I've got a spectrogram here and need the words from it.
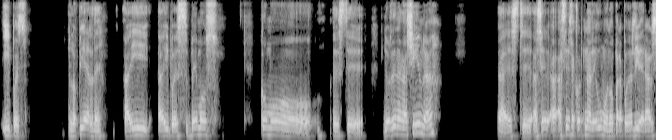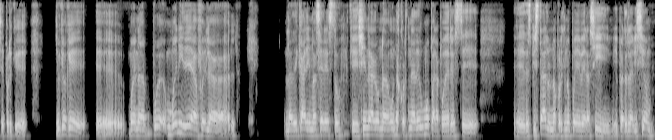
y pues lo pierde. Ahí, ahí pues vemos cómo este, le ordenan a Shinra a este, hacer, hacer esa cortina de humo, ¿no? Para poder liberarse, porque yo creo que eh, buena, buena idea fue la, la de Karim hacer esto, que Shinra haga una, una cortina de humo para poder este, eh, despistarlo, ¿no? Porque no puede ver así y perder la visión.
